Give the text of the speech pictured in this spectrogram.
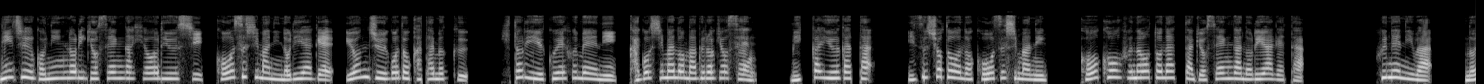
25人乗り漁船が漂流し、神津島に乗り上げ、45度傾く。一人行方不明に、鹿児島のマグロ漁船。3日夕方、伊豆諸島の神津島に、航行不能となった漁船が乗り上げた。船には、乗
